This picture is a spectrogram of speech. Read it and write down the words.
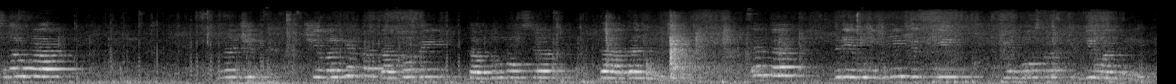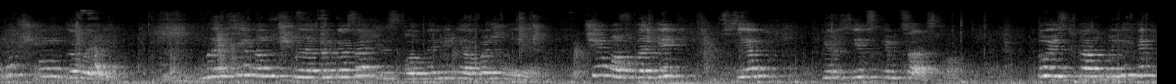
слова значит, человека, который додумался до дальнейшего. Это древнегреческий философ Демокрит. Вот что он говорит. Найти научное доказательство для меня важнее, чем овладеть всем персидским царством. То есть, как мы видим,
